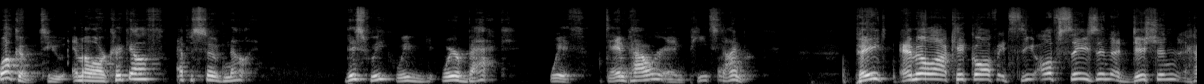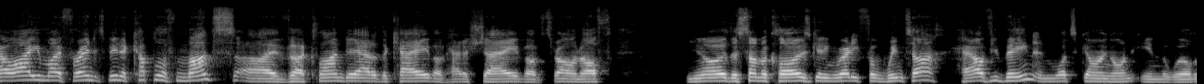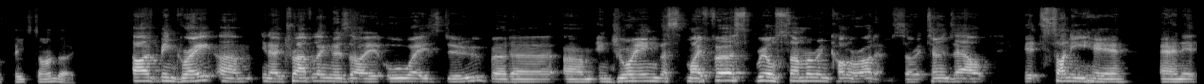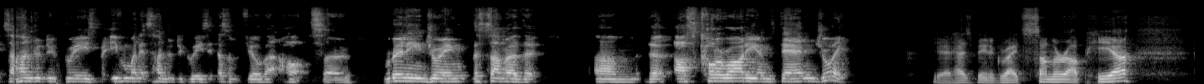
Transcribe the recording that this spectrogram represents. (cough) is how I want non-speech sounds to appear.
Welcome to MLR Kickoff, episode nine. This week we we're back with Dan Power and Pete Steinberg. Pete, MLR kickoff. It's the off-season edition. How are you, my friend? It's been a couple of months. I've uh, climbed out of the cave. I've had a shave. I've thrown off, you know, the summer clothes, getting ready for winter. How have you been, and what's going on in the world of Pete Steinberg? I've been great. Um, you know, traveling as I always do, but uh, um, enjoying this my first real summer in Colorado. So it turns out it's sunny here and it's 100 degrees, but even when it's 100 degrees, it doesn't feel that hot. So really enjoying the summer that um, that us Coloradians Dan enjoy. Yeah, it has been a great summer up here,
